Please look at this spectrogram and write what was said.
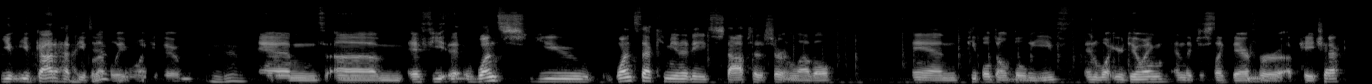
You you've got to have people that believe in what you do. I do. and um, if you uh, once you once that community stops at a certain level and people don't believe in what you're doing and they're just like there for a paycheck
